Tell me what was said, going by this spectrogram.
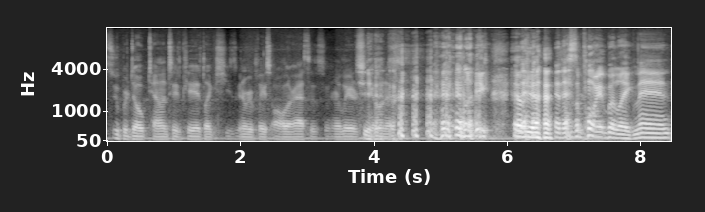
super dope, talented kid. Like she's gonna replace all our asses sooner or later. To be honest, like, Hell and yeah. and that's the point. But like, man,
